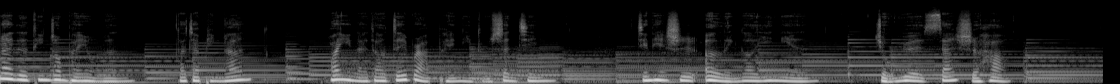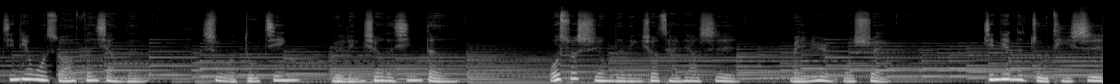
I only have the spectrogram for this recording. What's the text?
爱的听众朋友们，大家平安，欢迎来到 Debra 陪你读圣经。今天是二零二一年九月三十号。今天我所要分享的是我读经与灵修的心得。我所使用的灵修材料是每日活水。今天的主题是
